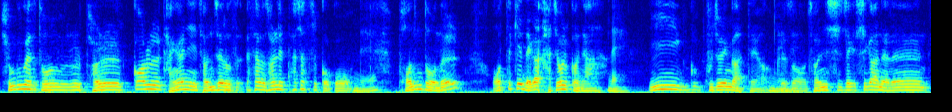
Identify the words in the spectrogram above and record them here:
중국에서 돈을 벌 거를 당연히 전제로 회사를 설립하셨을 거고 네, 번 돈을 어떻게 내가 가져올 거냐 네, 이 구- 구조인 것 같아요. 네네. 그래서 전 시, 시간에는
